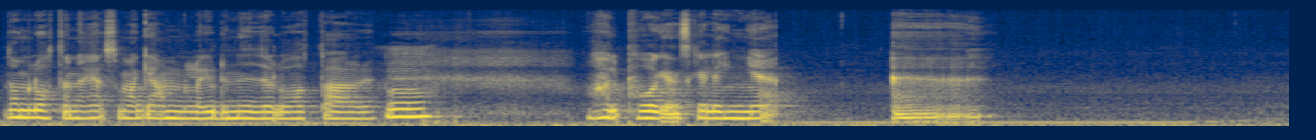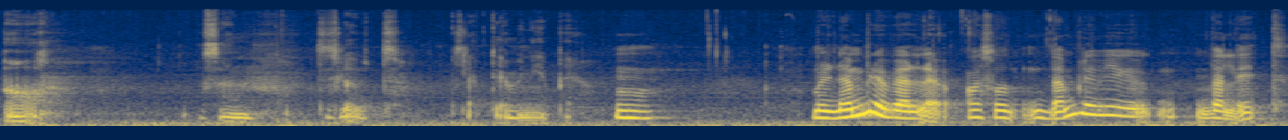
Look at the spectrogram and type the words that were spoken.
de låtarna som var gamla, gjorde nya låtar. Och höll på ganska länge. Eh, ja. Och sen till slut släppte jag min EP. Men den blev väl, alltså den blev ju väldigt,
